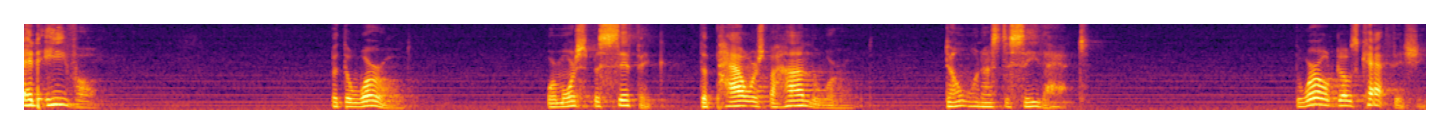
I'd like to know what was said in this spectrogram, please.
and evil. But the world, or more specific, the powers behind the world, don't want us to see that. The world goes catfishing.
